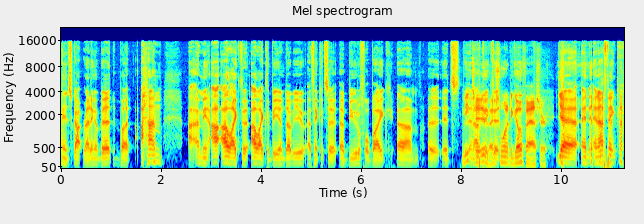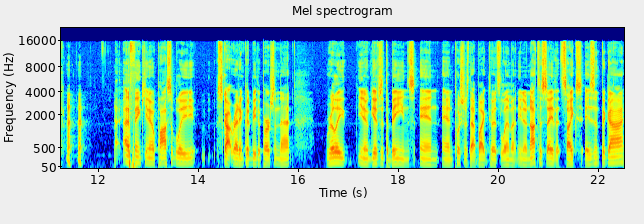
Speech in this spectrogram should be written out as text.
and Scott Redding a bit, but I'm. I mean, I, I like the I like the BMW. I think it's a, a beautiful bike. Um, uh, it's Me too. I I, think just that- wanted to go faster. yeah, and and I think I think you know possibly Scott Redding could be the person that really you know gives it the beans and and pushes that bike to its limit. You know, not to say that Sykes isn't the guy,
